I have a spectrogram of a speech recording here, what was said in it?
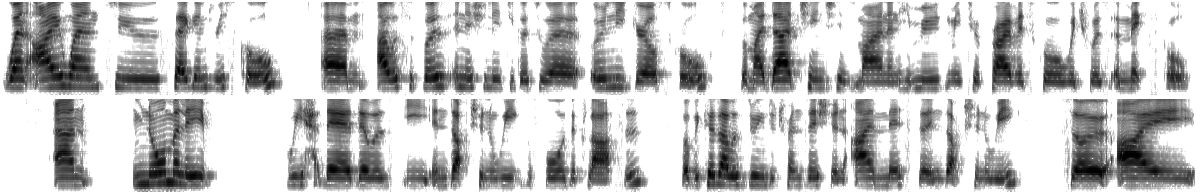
when I went to secondary school, um, I was supposed initially to go to a only girls' school, but my dad changed his mind and he moved me to a private school, which was a mixed school. And normally, we had there there was the induction week before the classes, but because I was doing the transition, I missed the induction week. So I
